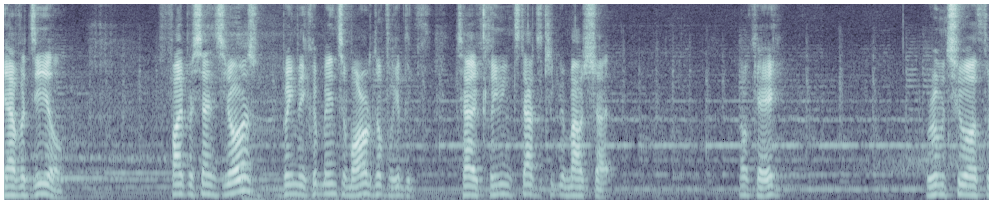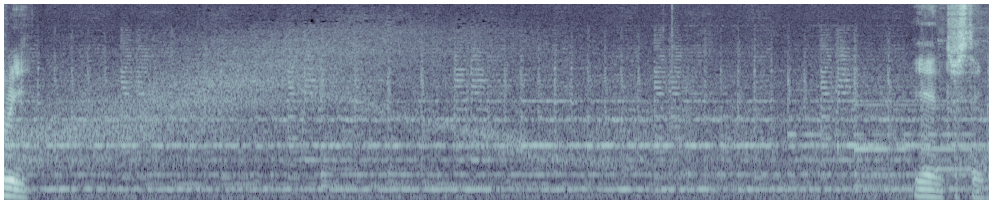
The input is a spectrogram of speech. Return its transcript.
We have a deal. 5% is yours. Bring the equipment in tomorrow. Don't forget to tell cleaning staff to keep your mouth shut. Okay. Room 203. Yeah, Interesting.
